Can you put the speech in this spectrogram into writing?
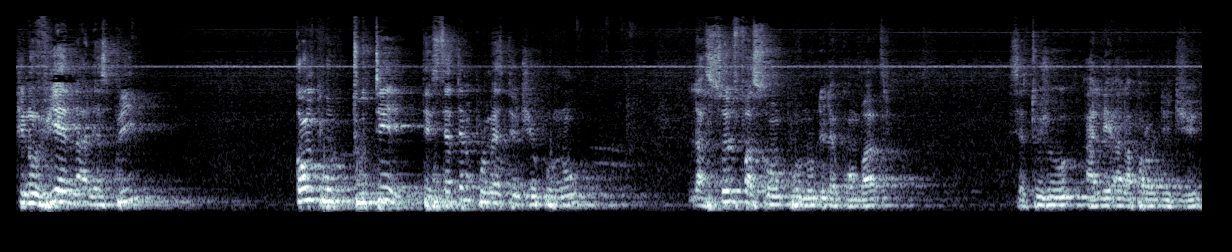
qui nous viennent à l'esprit, comme pour douter de certaines promesses de Dieu pour nous, la seule façon pour nous de les combattre, c'est toujours aller à la parole de Dieu,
